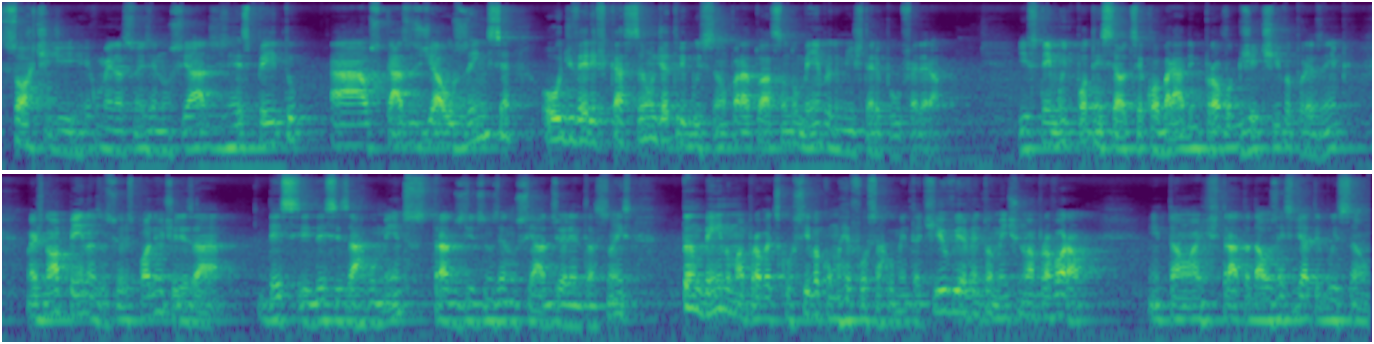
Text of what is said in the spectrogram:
sorte de recomendações enunciadas diz respeito aos casos de ausência ou de verificação de atribuição para atuação do membro do Ministério Público Federal. Isso tem muito potencial de ser cobrado em prova objetiva, por exemplo, mas não apenas. Os senhores podem utilizar desse, desses argumentos traduzidos nos enunciados e orientações também numa prova discursiva como reforço argumentativo e eventualmente numa prova oral. Então a gente trata da ausência de atribuição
